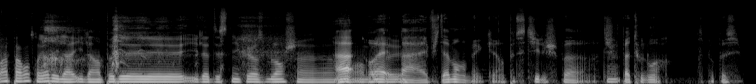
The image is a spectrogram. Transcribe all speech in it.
Ouais, par contre, regarde, il a, il a un peu des, il a des sneakers blanches. euh, Ah en- ouais, bah évidemment, mec, un peu de style, je suis pas, tu Mm. fais pas tout noir, c'est pas possible.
